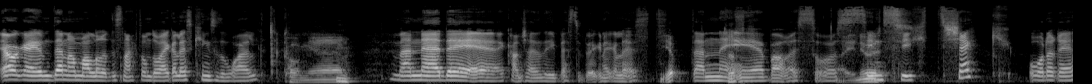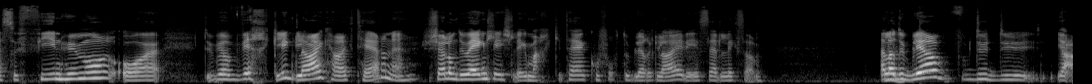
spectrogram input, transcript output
Ja, ok, Den har vi allerede snakket om da. Jeg har lest Kings of the Wild. konge. Men eh, det er kanskje en av de beste bøkene jeg har lest. Yep. Den er bare så I knew it. sinnssykt kjekk og det er så fin humor, og du blir virkelig glad i karakterene. Selv om du egentlig ikke legger merke til hvor fort du blir glad i dem, så er det liksom Eller du blir du, du, Ja,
